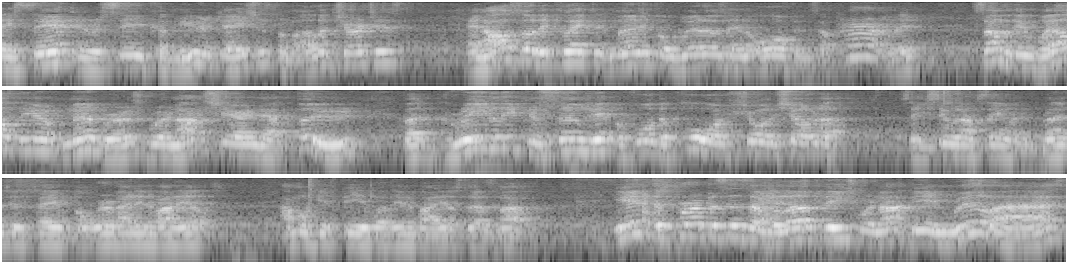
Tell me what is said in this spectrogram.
They sent and received communications from other churches, and also they collected money for widows and orphans. Apparently, some of the wealthier members were not sharing their food, but greedily consumed it before the poor showed up. So you see what I'm saying? Run to the table, don't worry about anybody else. I'm going to get fed whether anybody else does not. If the purposes of the love feast were not being realized,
